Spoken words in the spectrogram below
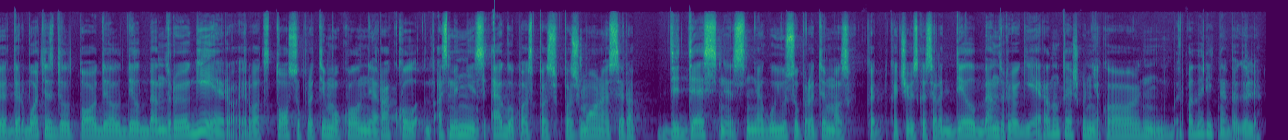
darbuotis dėl to, dėl, dėl bendrojo gėrio. Ir vat, to supratimo, kol nėra, kol asmeninis ego pas, pas, pas žmonės yra didesnis negu jų supratimas, kad, kad čia viskas yra dėl bendrojo gėrio, nu, tai aišku, nieko ir padaryti nebegali.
